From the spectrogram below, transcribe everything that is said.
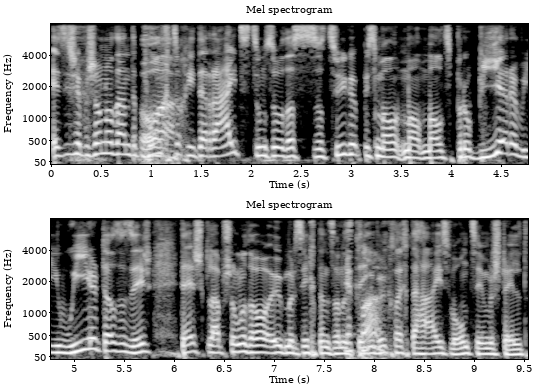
es ist eben schon noch dann der Punkt, oh. so der Reiz, um so das so Zeug etwas mal, mal, mal zu probieren, wie weird das ist. Der ist, glaube ich, schon noch da, ob man sich dann so ein ja, Ding wirklich daheim ins Wohnzimmer stellt.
